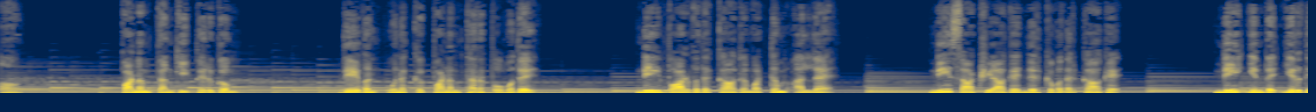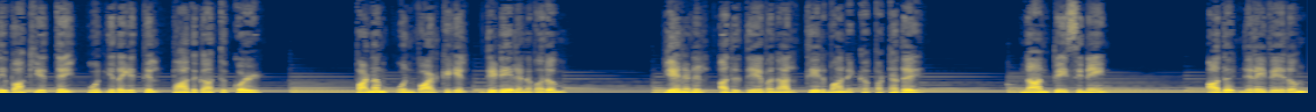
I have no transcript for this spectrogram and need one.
ஆ. பணம் தங்கி பெருகும். தேவன் உனக்கு பணம் தரப்போவது. நீ வாழ்வதற்காக மட்டும் அல்ல. நீ சாட்சியாக நிற்குவதற்காக. நீ இந்த இறுதி வாக்கியத்தை உன் இதயத்தில் பாதுகாத்துக்கொள். பணம் உன் வாழ்க்கையில் திடீரென வரும். ஏனெனில் அது தேவனால் தீர்மானிக்கப்பட்டது. நான் பேசினேன். அது நிறைவேறும்.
